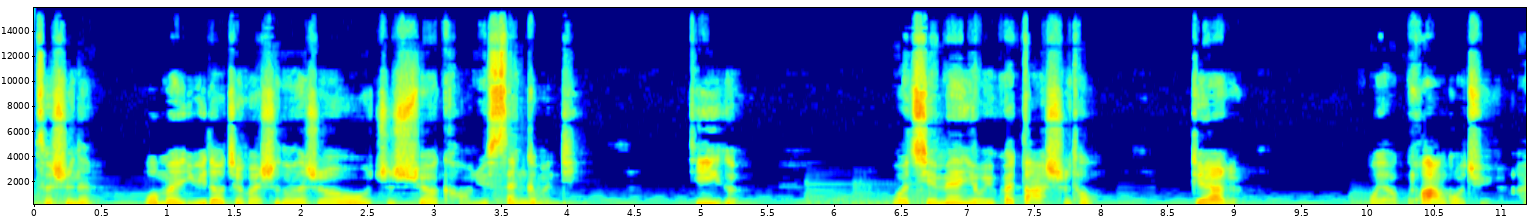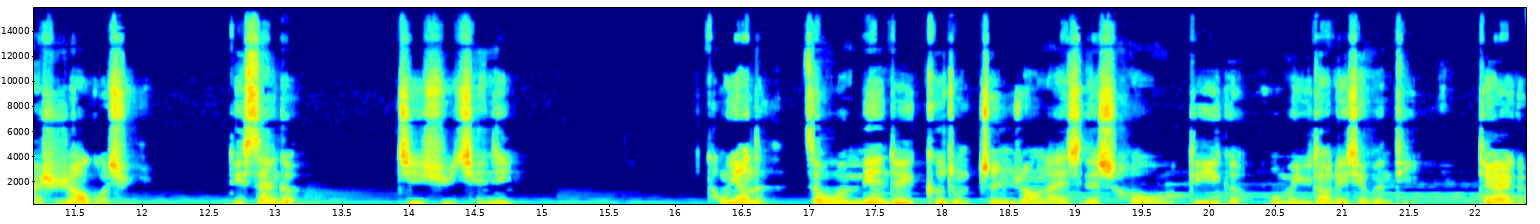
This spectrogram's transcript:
此时呢，我们遇到这块石头的时候，只需要考虑三个问题：第一个，我前面有一块大石头；第二个，我要跨过去还是绕过去；第三个，继续前进。同样的。在我们面对各种症状来袭的时候，第一个我们遇到了一些问题；第二个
